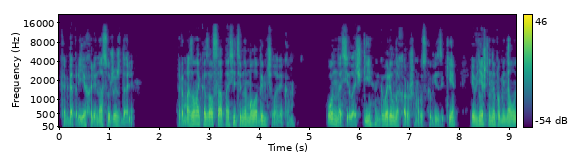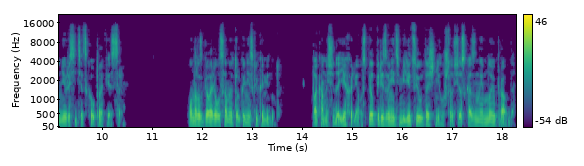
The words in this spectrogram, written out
Когда приехали, нас уже ждали. Рамазан оказался относительно молодым человеком. Он носил очки, говорил на хорошем русском языке и внешне напоминал университетского профессора. Он разговаривал со мной только несколько минут. Пока мы сюда ехали, успел перезвонить в милицию и уточнил, что все сказанное мною правда.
